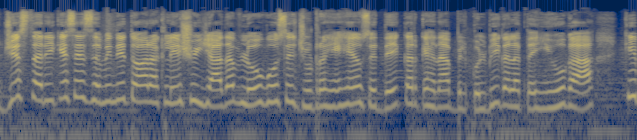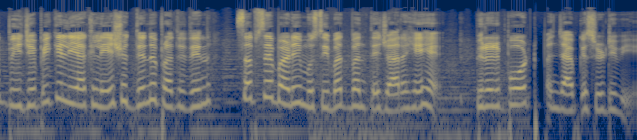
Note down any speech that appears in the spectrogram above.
जिस तरीके से जमीनी तौर अखिलेश यादव लोगों से जुड़ रहे हैं उसे देखकर कहना बिल्कुल भी गलत नहीं होगा कि बीजेपी के लिए अखिलेश दिन प्रतिदिन सबसे बड़ी मुसीबत बनते जा रहे हैं। Bureau report Punjab Kesari TV.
